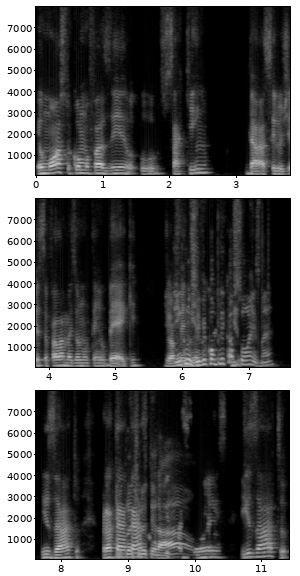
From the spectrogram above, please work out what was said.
Eu mostro como fazer o saquinho da cirurgia, você fala, ah, mas eu não tenho bag de OPME. Inclusive complicações, né? Exato. Para tratar as complicações. Exato.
